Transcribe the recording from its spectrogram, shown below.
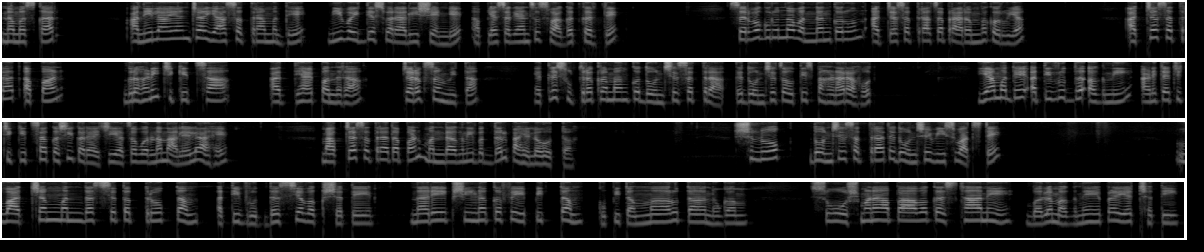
नमस्कार. अनिलायनच्या या सत्रामध्ये मी वैद्य स्वराली शेंडे आपल्या सगळ्यांचं स्वागत करते. सर्व गुरूंना वंदन करून आजच्या सत्राचा प्रारंभ करूया. आजच्या सत्रात आपण ग्रहणी चिकित्सा अध्याय पंधरा चरक संहिता यातले सूत्र क्रमांक दोनशे सतरा ते दोनशे चौतीस पाहणार आहोत. यामध्ये अतिवृद्ध अग्नी आणि त्याची चिकित्सा कशी करायची याचं वर्णन आलेलं आहे. मागच्या सत्रात आपण मंदाग्नीबद्दल पाहिलं होतं. श्लोक दोनशे सतरा ते दोनशे वीस वाचते. वाच्यं मंदस्य तत्रोक्तम अतिवृद्धस्य वक्षते नरे क्षीणकफे पित्तं कुपितं मारुतानुगम। सोष्मणापावकस्थाने बलमग्ने प्रयच्छति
